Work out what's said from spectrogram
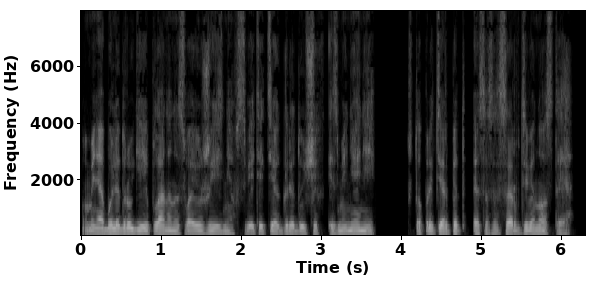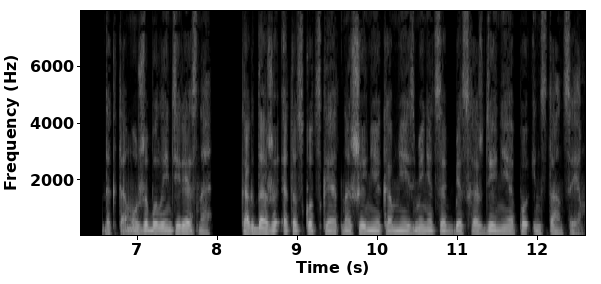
У меня были другие планы на свою жизнь в свете тех грядущих изменений, что претерпит СССР в 90-е. Да к тому же было интересно, когда же это скотское отношение ко мне изменится без хождения по инстанциям.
